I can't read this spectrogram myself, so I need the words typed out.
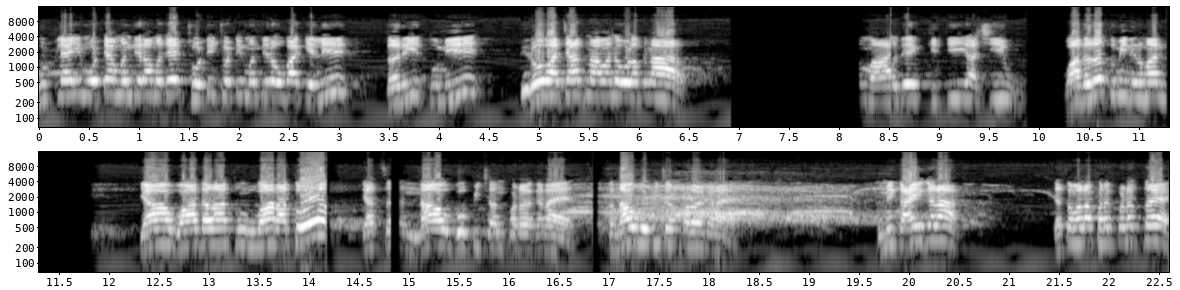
कुठल्याही मोठ्या मंदिरामध्ये छोटी छोटी मंदिरं उभा केली तरी तुम्ही बिरोबाच्याच नावानं ओळखणार. मध्ये किती अशी वादळं तुम्ही निर्माण या वादळातून उभा राहतो त्याचं नाव गोपीचंद पडळकर आहे. त्याचं नाव गोपीचंद पडळकर आहे. तुम्ही काही करा. त्याचा मला फरक पडत नाही.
